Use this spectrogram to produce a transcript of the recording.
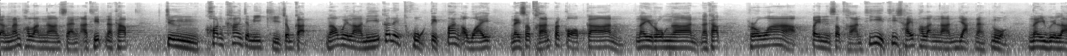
ดังนั้นพลังงานแสงอาทิตย์นะครับ จึงค่อนข้างจะมีขีดจำกัดณเวลานี้ก็เลยถูกติดตั้งเอาไว้ในสถานประกอบการในโรงงานนะครับ เพราะว่าเป็นสถานที่ที่ใช้พลังงานอย่างหนักหน่วง ในเวลา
